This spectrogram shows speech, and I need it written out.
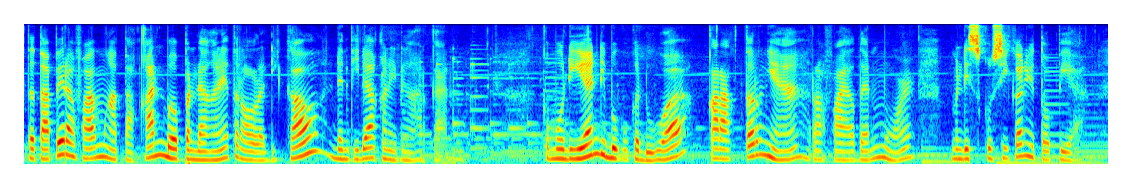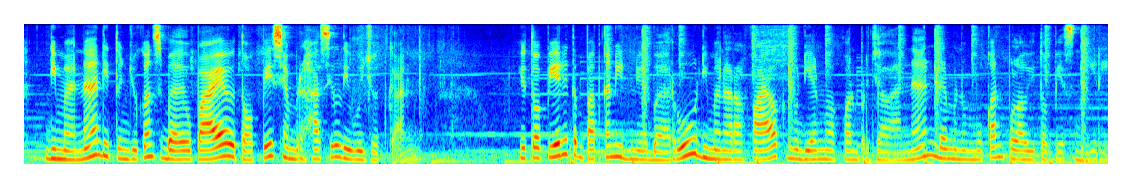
Tetapi Rafael mengatakan bahwa pandangannya terlalu radikal dan tidak akan didengarkan. Kemudian di buku kedua, karakternya, Rafael dan Moore, mendiskusikan utopia, di mana ditunjukkan sebagai upaya utopis yang berhasil diwujudkan. Utopia ditempatkan di dunia baru di mana Rafael kemudian melakukan perjalanan dan menemukan pulau Utopia sendiri.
